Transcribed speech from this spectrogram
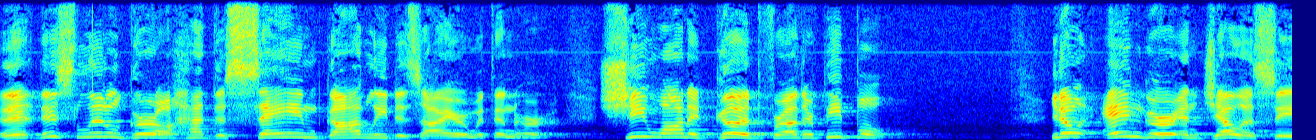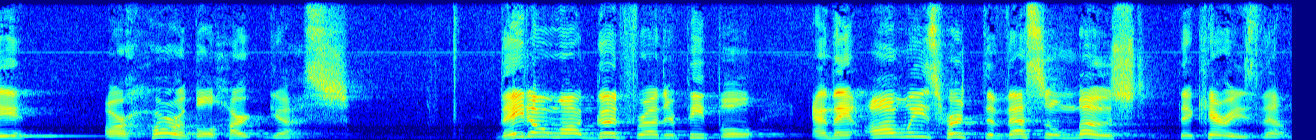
Uh, this little girl had the same godly desire within her. She wanted good for other people. You know, anger and jealousy are horrible heart guests. They don't want good for other people, and they always hurt the vessel most that carries them.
